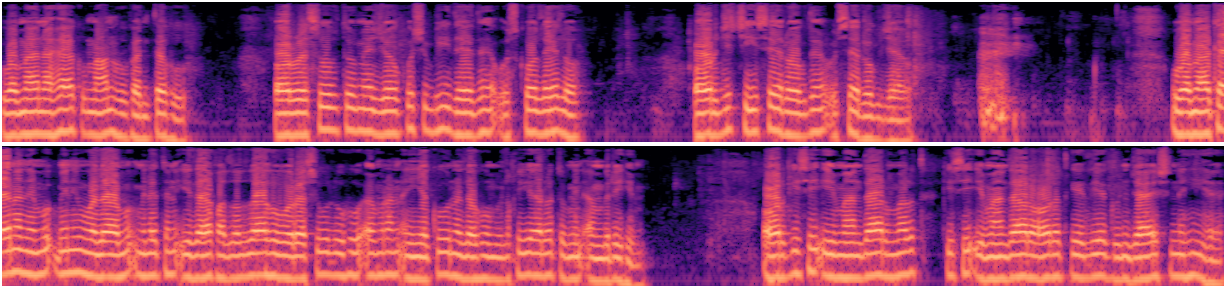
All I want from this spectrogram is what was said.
وما نهاکم عنہ فانتہو اور رسول تمہیں جو کچھ بھی دے دیں، اس کو لے لو۔ اور جس چیز سے روک دیں اسے رک جاؤ۔ وما كان لمؤمن ولا مؤمنة إذا قضى الله ورسوله أمرا أن يكون لهم الخيارة من أمرهم۔ اور کسی ایماندار مرد، کسی ایماندار عورت کے لیے گنجائش نہیں ہے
